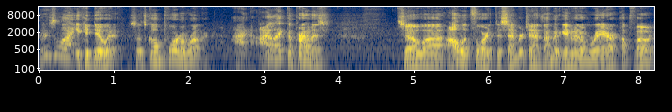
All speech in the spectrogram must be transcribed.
there's a lot you could do with it. So it's called Portal Runner. I, I like the premise. So uh, I'll look for it December 10th. I'm going to give it a rare upvote.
